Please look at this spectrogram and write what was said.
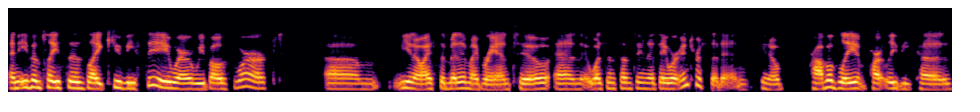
and even places like QVC where we both worked, um, you know, I submitted my brand to, and it wasn't something that they were interested in. You know, probably partly because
